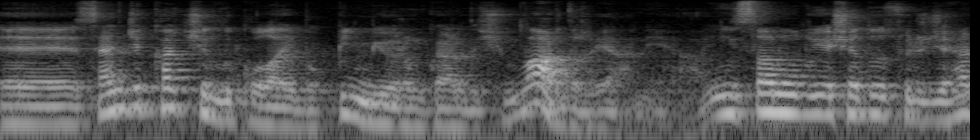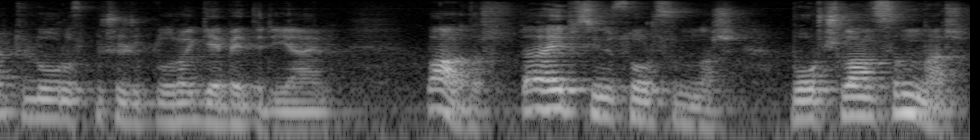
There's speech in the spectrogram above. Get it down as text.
Ee, sence kaç yıllık olay bu? Bilmiyorum kardeşim. Vardır yani ya. İnsanoğlu yaşadığı sürece her türlü orospu çocukluğuna gebedir yani. Vardır. Daha hepsini sorsunlar. Borçlansınlar.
